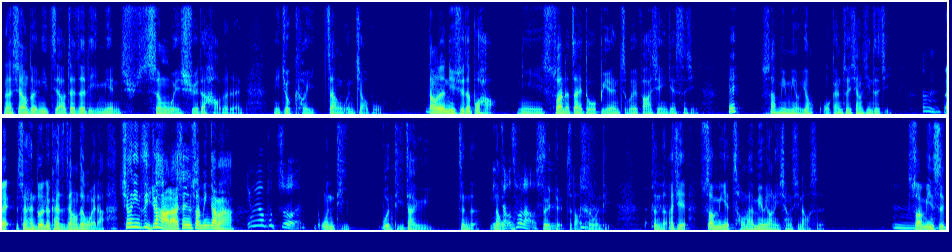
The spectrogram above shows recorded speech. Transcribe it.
那相对你只要在这里面身为学得好的人，你就可以站稳脚步。当然，你学得不好，你算的再多，别人只会发现一件事情：哎、算命没有用，我干脆相信自己。嗯，哎、所以很多人就开始这样认为啦，相信自己就好啦，相信算命干嘛？不准，问题问题在于，真的，你找那我错老师。对对，这老师的问题，真的，而且算命也从来没有要你相信老师，嗯，算命是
